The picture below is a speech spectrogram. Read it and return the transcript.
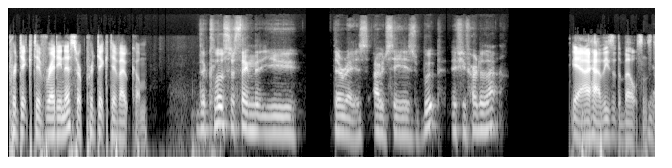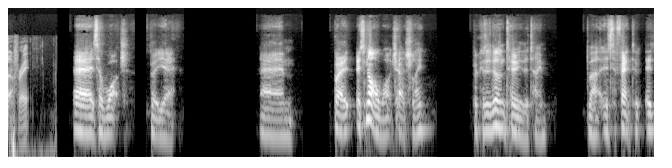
predictive readiness or predictive outcome The closest thing that you there is, I would say, is Whoop. If you've heard of that, yeah i have these are the belts and Yeah. stuff right uh, it's a watch, but yeah. Um, but it's not a watch actually, because it doesn't tell you the time. But it's effective. It,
